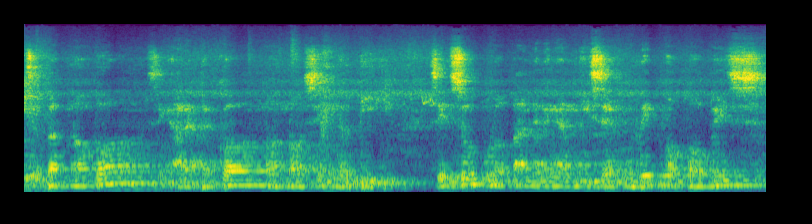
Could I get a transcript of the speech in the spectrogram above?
Sebab nopo arep teko nono sing ngerti. Sesuk kula panjenengan isih urip apa wis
